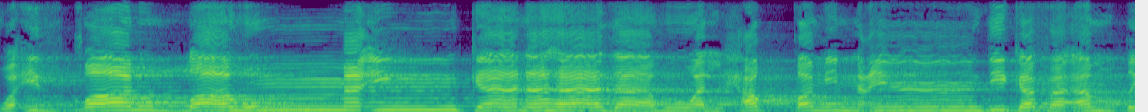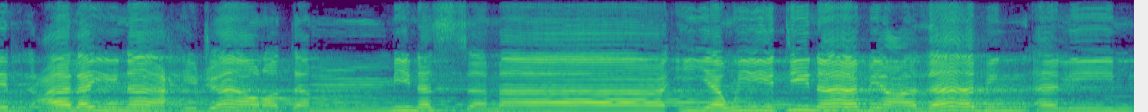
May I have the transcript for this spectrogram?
واذ قالوا اللهم ان كان هذا هو الحق من عندك فامطر علينا حجاره من السماء يويتنا بعذاب اليم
